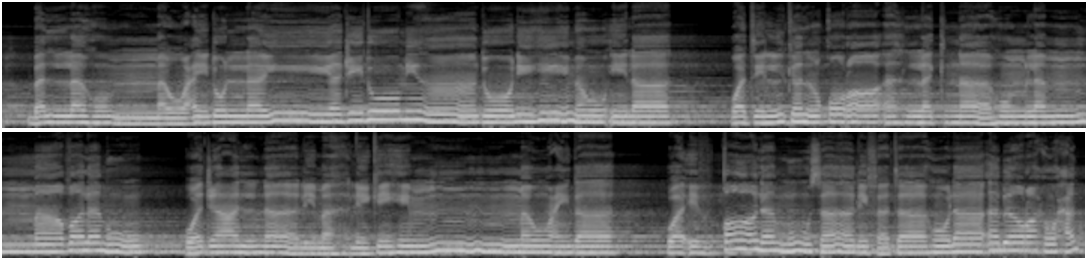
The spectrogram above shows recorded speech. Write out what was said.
بل لهم موعد لن يجدوا من دونه موئلا وتلك القرى أهلكناهم لما ظلموا وجعلنا لمهلكهم موعدا وإذ قال موسى لفتاه لا أبرح حتى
